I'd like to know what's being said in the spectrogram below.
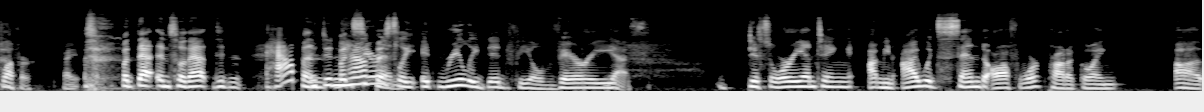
fluffer. Right. But that and so that didn't happen. It didn't but happen. seriously, it really did feel very yes. disorienting. I mean, I would send off work product going, uh,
